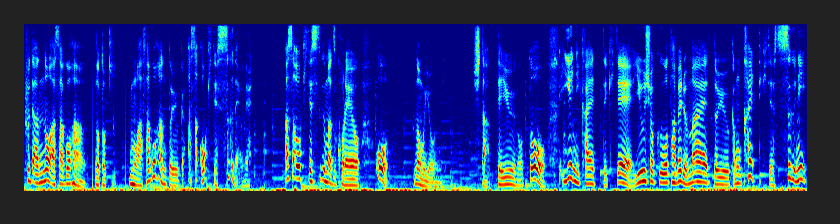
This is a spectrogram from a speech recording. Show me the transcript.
普段の朝ごはんの時。もう朝ごはんというか、朝起きてすぐだよね。朝起きてすぐまずこれをを飲むようにしたっていうのと、家に帰ってきて夕食を食べる前というか、もう帰ってきてすぐに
